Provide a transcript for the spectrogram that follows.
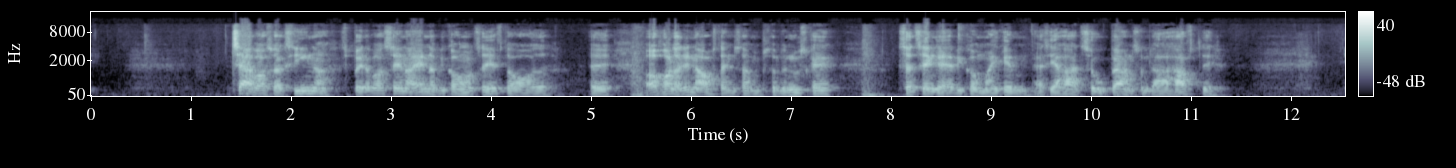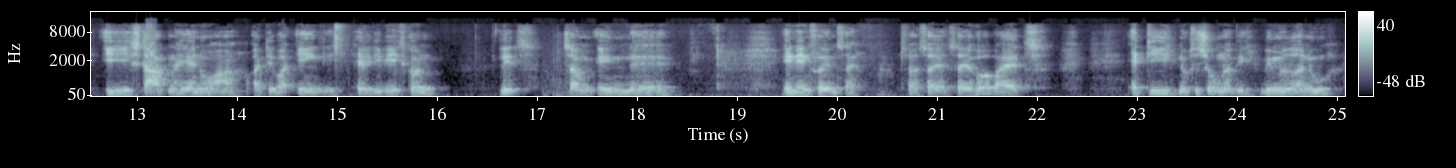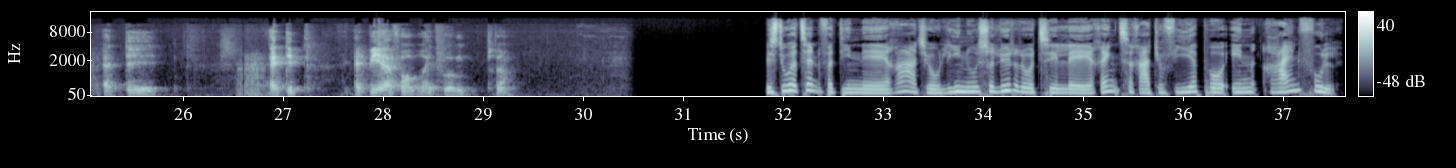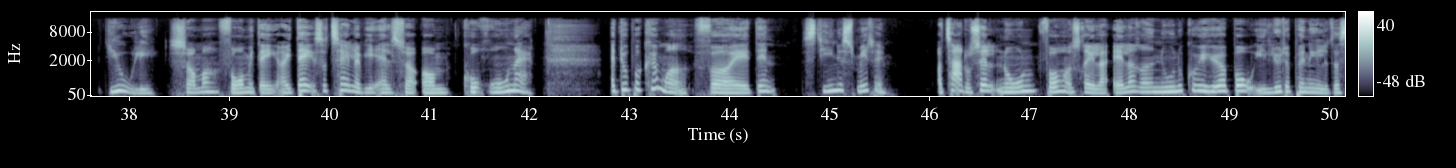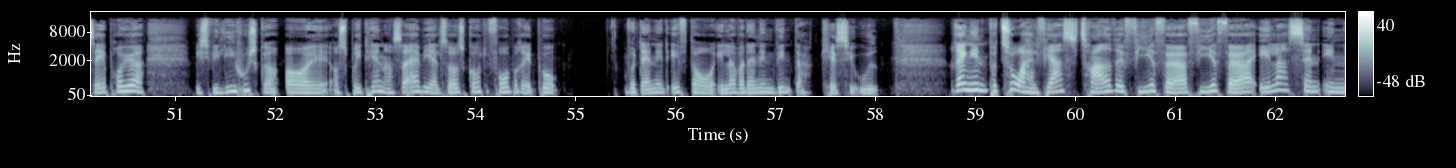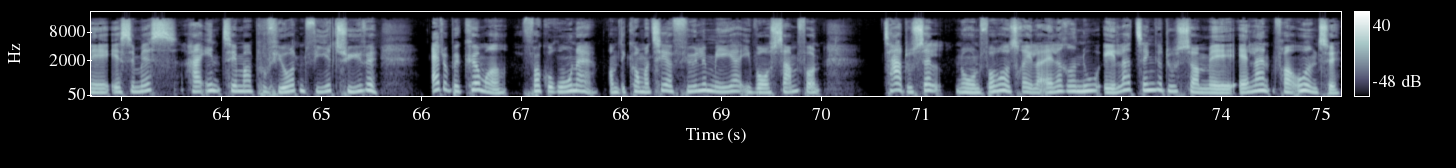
tager vores vacciner, spætter vores hænder an, når vi kommer til efteråret, øh, og holder den afstand, som, som det nu skal, så tænker jeg, at vi kommer igennem. Altså, jeg har to børn, som der har haft det i starten af januar, og det var egentlig heldigvis kun lidt som en, øh, en influenza. Så, så, så jeg håber, at, at de notationer, vi, vi møder nu, at, det, at, det, at vi er forberedt på dem. Så. Hvis du har tændt for din øh, radio lige nu, så lytter du til øh, Ring til Radio 4 på en regnfuld juli sommer formiddag. Og i dag så taler vi altså om corona. Er du bekymret for øh, den stigende smitte? Og tager du selv nogle forholdsregler allerede nu? Nu kunne vi høre Bo i lytterpanelet, der sagde, prøv at høre, hvis vi lige husker at, øh, at spritte hænder, så er vi altså også godt forberedt på, hvordan et efterår eller hvordan en vinter kan se ud. Ring ind på 72 30 44 44 eller send en øh, uh, sms her ind til mig på 1424. Er du bekymret for corona, om det kommer til at fylde mere i vores samfund? Tager du selv nogle forholdsregler allerede nu, eller tænker du som uh, Allan fra Odense,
